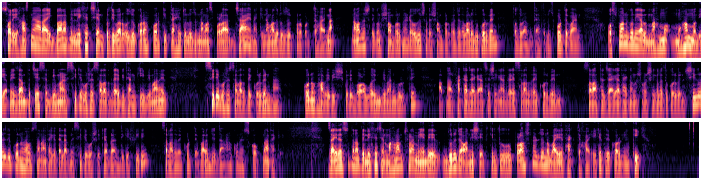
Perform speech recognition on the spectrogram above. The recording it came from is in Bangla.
সরি, হাসনে আরা ইকবাল আপনি লিখেছেন, প্রতিবার উজু করার পর কি তাহিতুল উজুর নামাজ পড়া যায় নাকি নামাজ উজুর পর পড়তে হয়? না, নামাজের সাথে কোনো সম্পর্ক নেই, এটা উজুর সাথে সম্পর্ক। যতবার উজু করবেন, ততবার আপনি তাহিতুল উজু পড়তে পারেন। ওসমান গনি আল মাহমু- মোহাম্মদী, আপনি জানতে চেয়েছেন বিমানের সিটে বসে সালাত বিধান কি? বিমানের সিটে বসে সালাত করবেন না। কোনোভাবে, বিশেষ করে বড় বোয়িং বিমানগুলোতে আপনার ফাঁকা জায়গা আছে, সেখানে দাঁড়িয়ে সালাদ আদায় করবেন, সালাতের জায়গা থাকে কোনো সময় সেগুলোতে করবেন। সেগুলো যদি কোনো ব্যবস্থা না থাকে, তাহলে আপনি সিটে বসে ক্যামেরার দিকে ফিরে সালাদ আদায় করতে পারেন, যদি দাঁড়ানোর কোনো স্কোপ না থাকে। জাহিদা সুলতান আপনি লিখেছেন, মাহারাম ছাড়া মেয়েদের দূরে যাওয়া নিষেধ, কিন্তু পড়াশোনার জন্য বাইরে থাকতে হয়। এক্ষেত্রে করণীয় কী?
